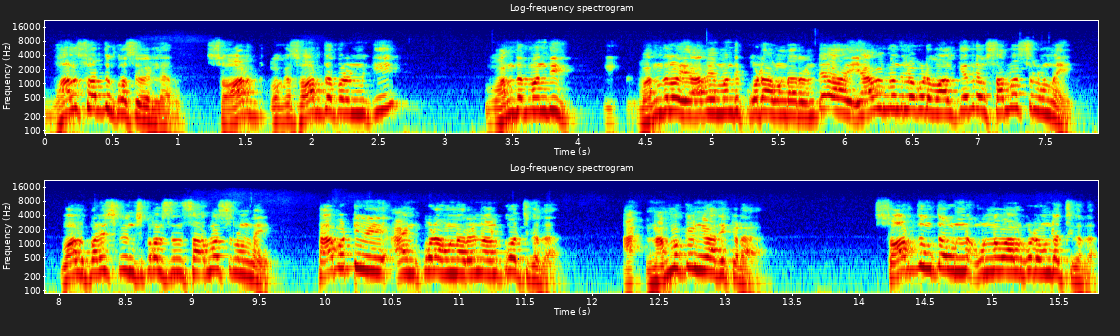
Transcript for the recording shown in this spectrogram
వాళ్ళ స్వార్థం కోసం వెళ్ళారు. స్వార్థ ఒక స్వార్థపరునికి వంద మంది వందలో యాభై మంది కూడా ఉన్నారంటే ఆ యాభై మందిలో కూడా వాళ్ళకి ఏదో సమస్యలు ఉన్నాయి. వాళ్ళు పరిష్కరించుకోవాల్సిన సమస్యలు ఉన్నాయి. కాబట్టి ఆయన కూడా ఉన్నారని అనుకోవచ్చు కదా. నమ్మకం కాదు ఇక్కడ. స్వార్థంతో ఉన్న ఉన్న వాళ్ళు కూడా ఉండొచ్చు కదా.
